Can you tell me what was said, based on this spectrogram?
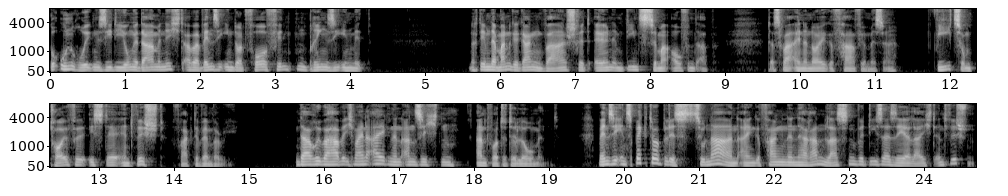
Beunruhigen Sie die junge Dame nicht, aber wenn Sie ihn dort vorfinden, bringen Sie ihn mit. Nachdem der Mann gegangen war, schritt Ellen im Dienstzimmer auf und ab. Das war eine neue Gefahr für Messer. Wie zum Teufel ist er entwischt? fragte Wembury. Darüber habe ich meine eigenen Ansichten, antwortete Lomond. Wenn Sie Inspektor Bliss zu nah an einen Gefangenen heranlassen, wird dieser sehr leicht entwischen.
